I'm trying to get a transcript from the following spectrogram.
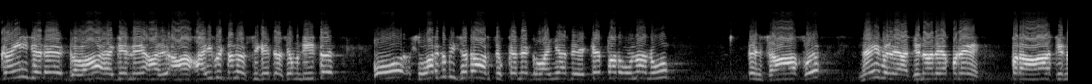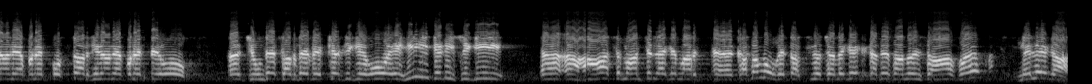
ਕਈ ਜਿਹੜੇ ਗਵਾਹ ਹੈਗੇ ਨੇ ਆਈ ਵਿਟਨੈਸ ਸੀਗੇ ਚਸ਼ਮਦੀਤ ਉਹ ਸਵਰਗ ਵੀ ਸੁਧਾਰ ਚੁੱਕੇ ਨੇ ਗਵਾਹੀਆਂ ਦੇ ਕੇ, ਪਰ ਉਹਨਾਂ ਨੂੰ ਇਨਸਾਫ ਨਹੀਂ ਮਿਲਿਆ ਜਿਨ੍ਹਾਂ ਨੇ ਆਪਣੇ ਭਰਾ ਜਿਨ੍ਹਾਂ ਨੇ ਆਪਣੇ ਜਿਨ੍ਹਾਂ ਨੇ ਆਪਣੇ ਪਿਓ ਜਿਉਂਦੇ ਸੜਦੇ ਵੇਖੇ ਸੀਗੇ, ਉਹ ਇਹੀ ਜਿਹੜੀ ਸੀਗੀ ਆਸਮਾਨ 'ਚ ਲੈ ਕੇ ਮਰ ਖਤਮ ਹੋ ਗਏ, ਧਰਤੀ ਤੋਂ ਚਲੇ ਗਏ ਕਿ ਕਦੇ ਸਾਨੂੰ ਇਨਸਾਫ ਮਿਲੇਗਾ।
